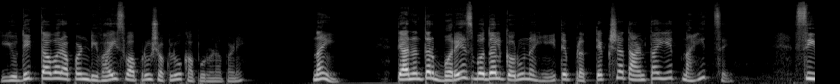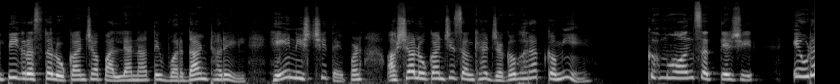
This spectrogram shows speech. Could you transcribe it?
युदिक्तावर आपण डिव्हाइस वापरू शकलो का पूर्णपणे? नाही. त्यानंतर बरेच बदल करूनही ते प्रत्यक्षात आणता येत नाहीच आहे सीपीग्रस्त लोकांच्या पाल्यांना ते वरदान ठरेल हे निश्चित आहे पण अशा लोकांची संख्या जगभरात कमी आहे. Come on Satyajit. एवढं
